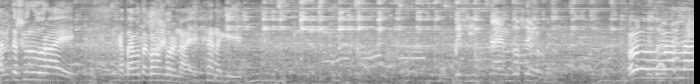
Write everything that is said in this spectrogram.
আমি তো শুরু করায় খাতা কথা গরম করে নাই নাকি? ও আল্লাহ।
